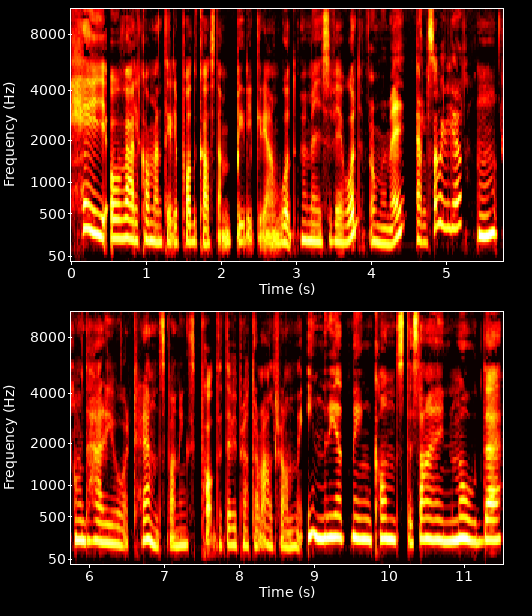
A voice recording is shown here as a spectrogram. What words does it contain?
Hej och välkommen till podcasten Billgren Wood med mig Sofia Wood. Och med mig, Elsa Willgren. Mm, och det här är ju vår trendspanningspodd där vi pratar om allt från inredning, konst, design, mode,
